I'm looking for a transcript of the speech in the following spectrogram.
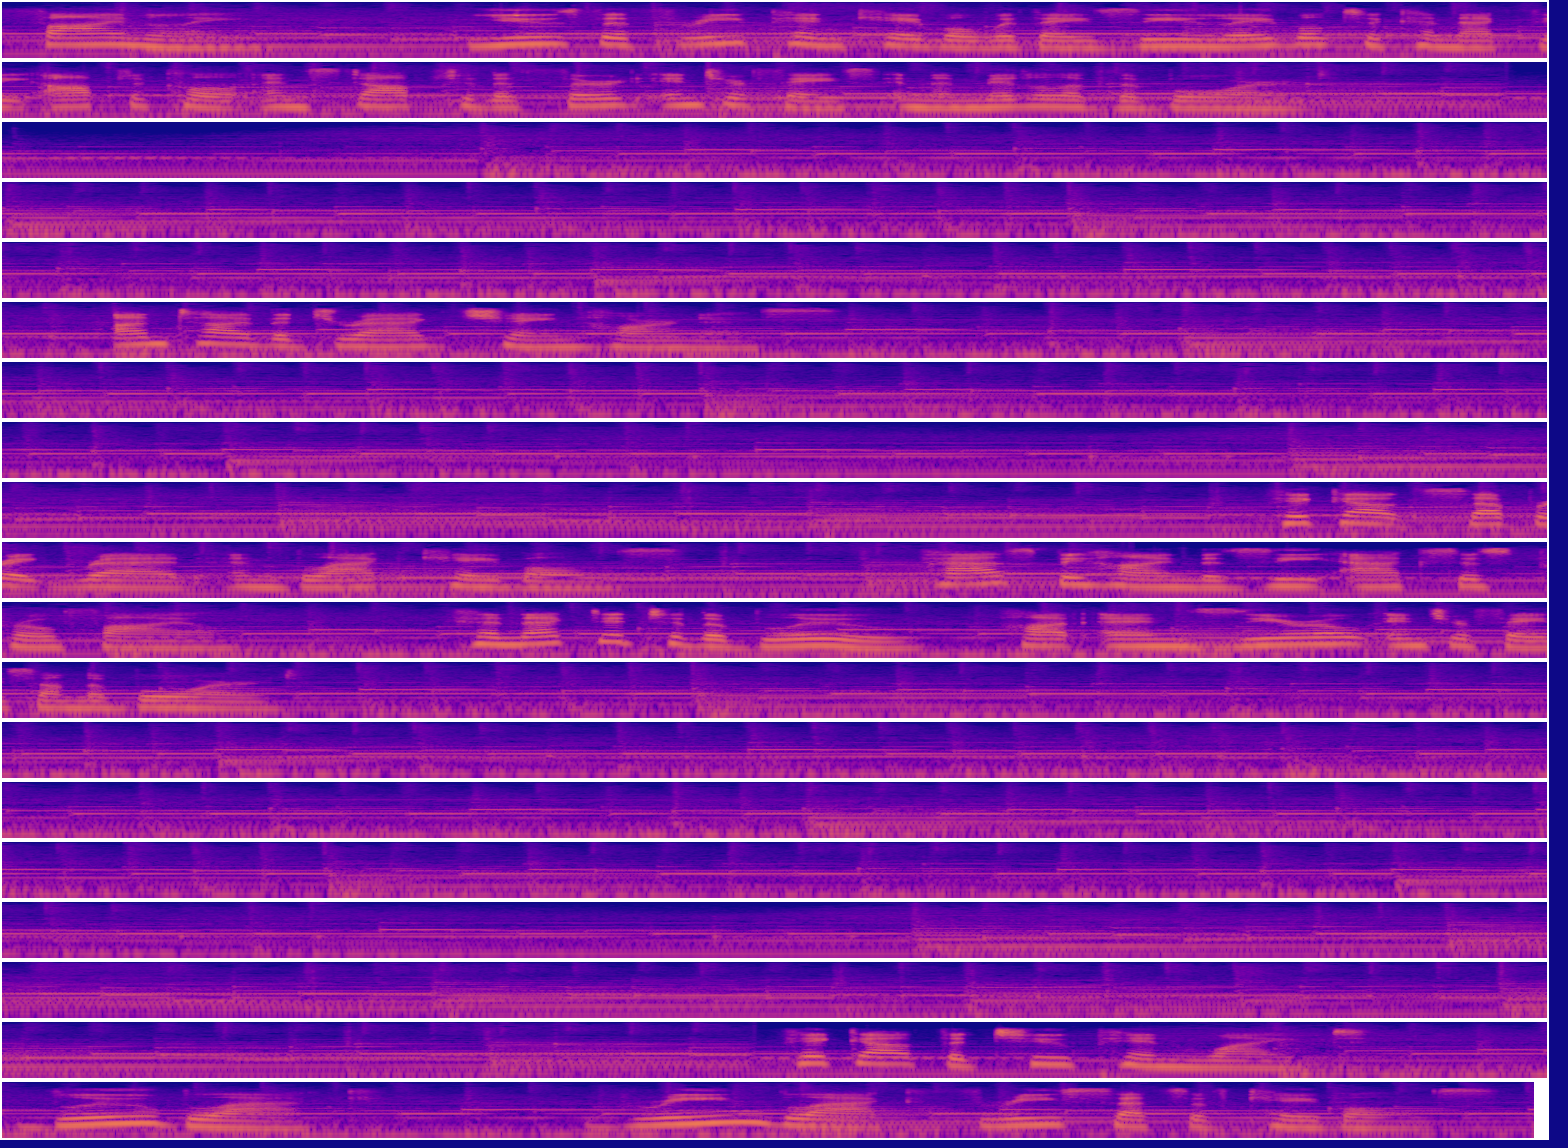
Finally, use the 3-pin cable with a Z label to connect the optical end stop to the third interface in the middle of the board. Untie the drag chain harness. Pick out separate red and black cables. Pass behind the Z-axis profile. Connect it to the blue, hot end 0 interface on the board. Pick out the 2-pin white, blue black, green black 3 sets of cables.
